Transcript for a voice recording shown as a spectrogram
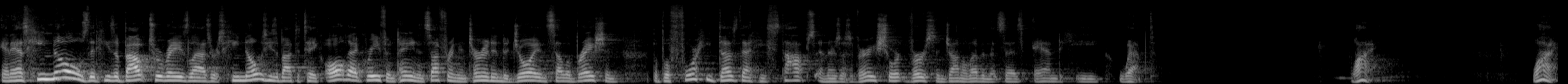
And as he knows that he's about to raise Lazarus, he knows he's about to take all that grief and pain and suffering and turn it into joy and celebration. But before he does that, he stops, and there's a very short verse in John 11 that says, And he wept. Why? Why?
